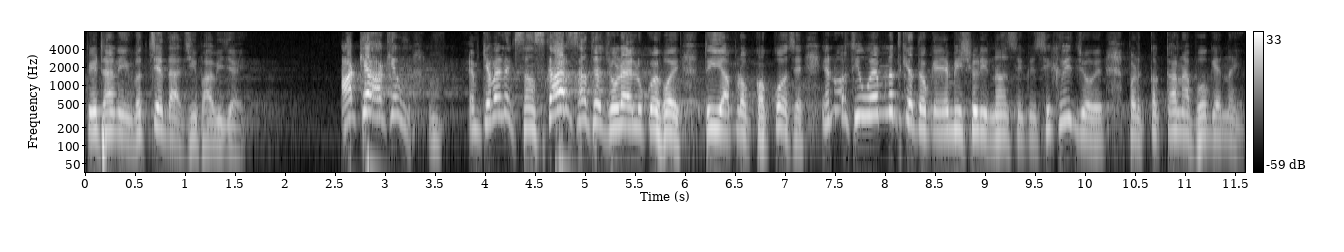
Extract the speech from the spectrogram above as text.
પેઠાની વચ્ચે દા જીભ આવી જાય. આખે આખે એમ કહેવાય ને સંસ્કાર સાથે જોડાયેલું કોઈ હોય તો એ આપણો કક્કો છે. એનો અર્થ હું એમ નથી કહેતો કે એબીસીડી ન શીખવી શીખવી જ જોઈએ પણ કક્કાના ભોગે નહીં.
